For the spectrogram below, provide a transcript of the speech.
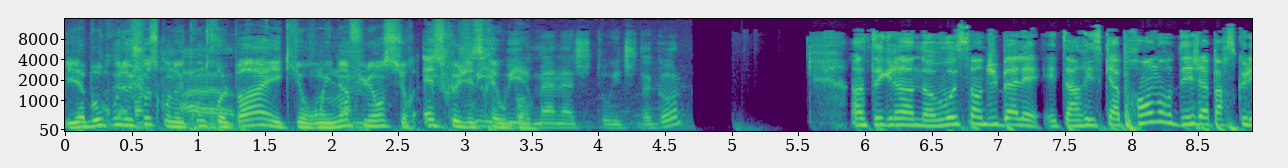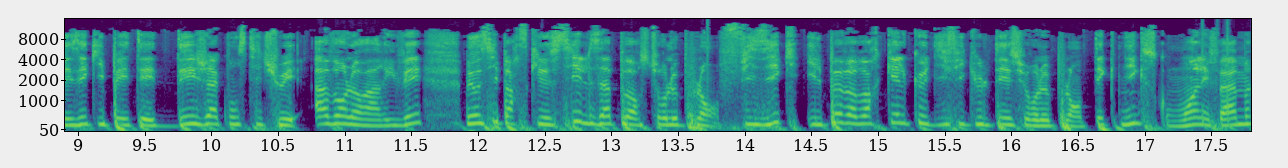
il y a beaucoup de choses qu'on ne contrôle pas et qui auront une influence sur est-ce que j'y serai ou pas. Intégrer un homme au sein du ballet est un risque à prendre, déjà parce que les équipes étaient déjà constituées avant leur arrivée, mais aussi parce que s'ils apportent sur le plan physique, ils peuvent avoir quelques difficultés sur le plan technique, ce qu'ont moins les femmes.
